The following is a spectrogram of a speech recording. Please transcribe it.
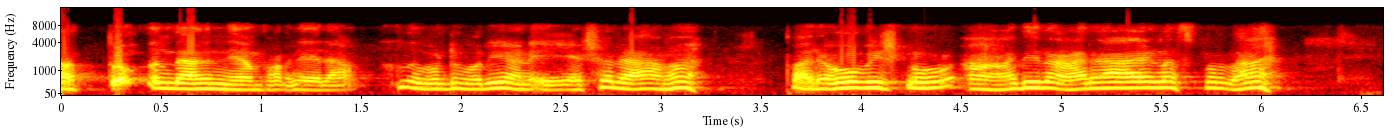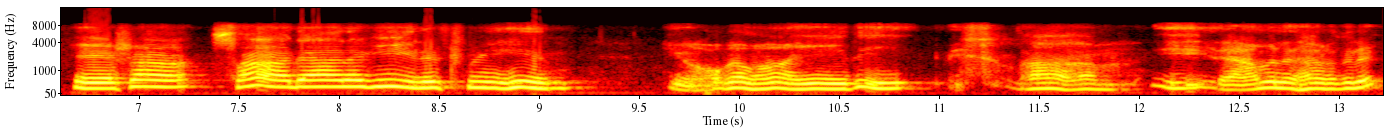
തത്വം എന്താണെന്ന് ഞാൻ പറഞ്ഞുതരാം. എന്ന് പറഞ്ഞിട്ട് പറയുകയാണ് ഏഷ രാമ പരോ വിഷ്ണു ആദിനാരായണ സ്മൃത. ഏഷ സാ ജാനകി ലക്ഷ്മി യോഗമായേതി വിശ്രുതാം ഈ യഥാർത്ഥത്തിൽ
